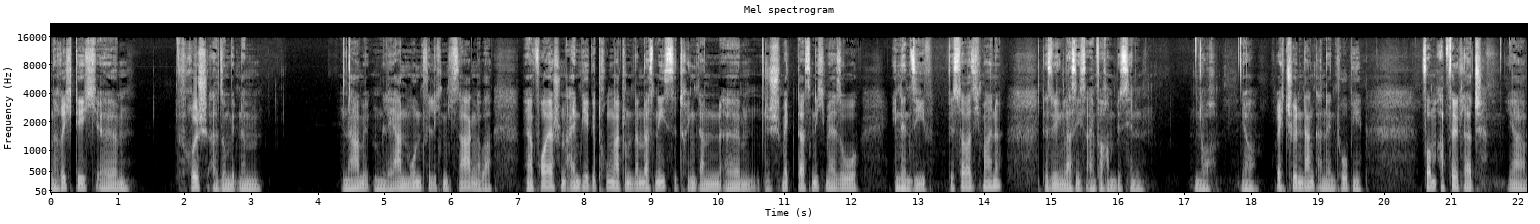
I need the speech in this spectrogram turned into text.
richtig ähm, frisch, also mit einem, na, mit einem leeren Mund will ich nicht sagen, aber wenn man vorher schon ein Bier getrunken hat und dann das nächste trinkt, dann ähm, schmeckt das nicht mehr so intensiv. Wisst ihr, was ich meine? Deswegen lasse ich es einfach ein bisschen noch. Ja, recht schönen Dank an den Tobi vom Apfelklatsch. Ja.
